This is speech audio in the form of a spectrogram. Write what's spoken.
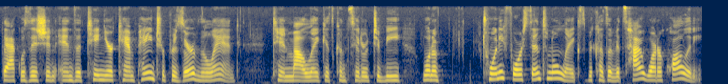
The acquisition ends a 10-year campaign to preserve the land. Ten Mile Lake is considered to be one of 24 Sentinel lakes because of its high water quality.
